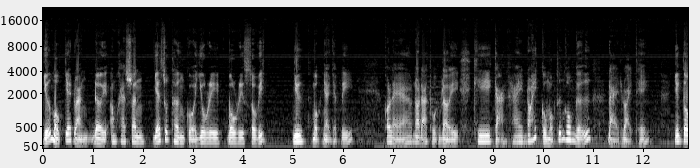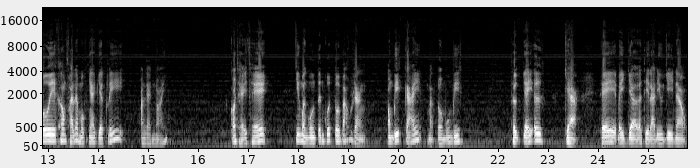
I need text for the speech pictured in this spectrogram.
giữa một giai đoạn đời ông Kherson với xuất thân của Yuri Borisovich như một nhà vật lý. Có lẽ nó đã thuận lợi khi cả hai nói cùng một thứ ngôn ngữ đại loại thế. Nhưng tôi không phải là một nhà vật lý, Alan nói. Có thể thế, nhưng mà nguồn tin của tôi báo rằng ông biết cái mà tôi muốn biết. Thực vậy ư? Chà, thế bây giờ thì là điều gì nào?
